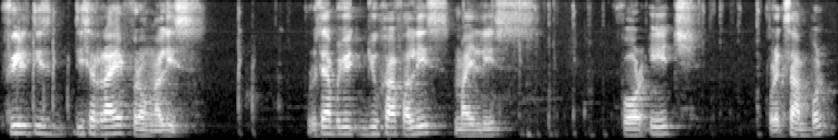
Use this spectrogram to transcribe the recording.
fill this, this array from a list. For example, you, you have a list, my list for each, for example,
